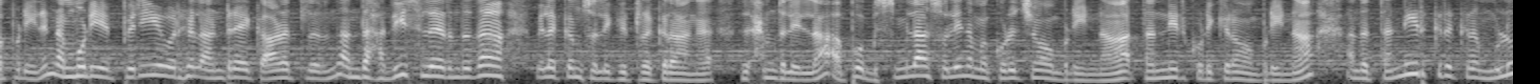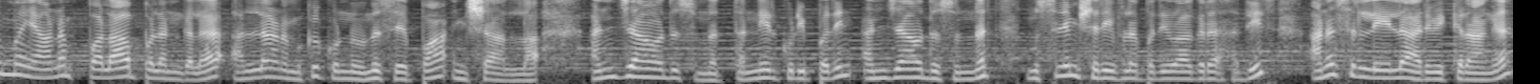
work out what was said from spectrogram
அப்படின்னு நம்முடைய பெரியவர்கள் அன்றைய காலத்திலிருந்து அந்த ஹதீஸில் இருந்து தான் விளக்கம் சொல்லிக்கிட்டு இருக்கிறாங்க அலமதுல்லா அப்போது பிஸ்மில்லா சொல்லி நம்ம குடித்தோம் அப்படின்னா தண்ணீர் குடிக்கிறோம் அப்படின்னா அந்த தண்ணீருக்கு இருக்கிற முழுமையான பலாப்பலன்களை அல்லாஹ் நமக்கு கொண்டு வந்து சேர்ப்பான் இன்ஷா அல்லா அஞ்சாவது சுன்னத் தண்ணீர் குடிப்பதின் அஞ்சாவது சுன்னத் முஸ்லீம் ஷெரீஃபில் பதிவாகிற ஹதீஸ் அனசர்லேயில் அறிவிக்கிறாங்க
